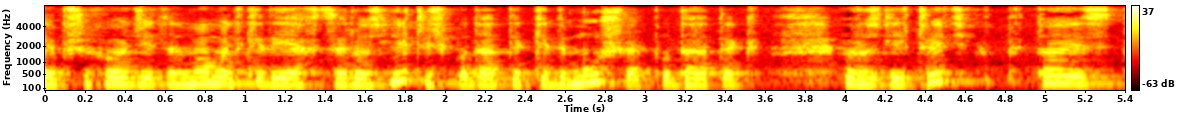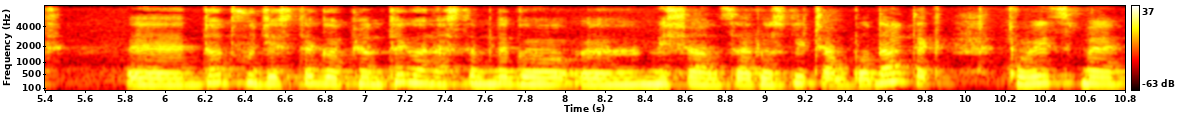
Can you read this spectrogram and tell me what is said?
y, przychodzi ten moment, kiedy ja chcę rozliczyć podatek, kiedy muszę podatek rozliczyć, to jest y, do 25 następnego miesiąca rozliczam podatek. Powiedzmy,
